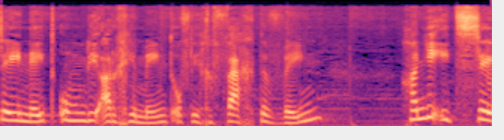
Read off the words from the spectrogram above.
sê net om die argument of die geveg te wen? Gaan jy iets sê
